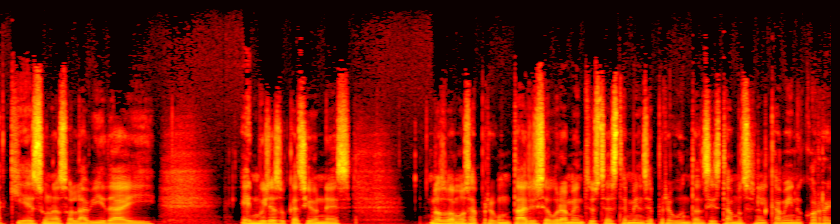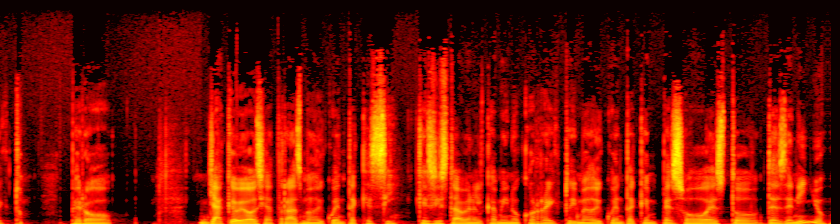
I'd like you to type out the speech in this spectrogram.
Aquí es una sola vida y en muchas ocasiones nos vamos a preguntar y seguramente ustedes también se preguntan si estamos en el camino correcto. Pero ya que veo hacia atrás me doy cuenta que sí, que sí estaba en el camino correcto y me doy cuenta que empezó esto desde niño.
